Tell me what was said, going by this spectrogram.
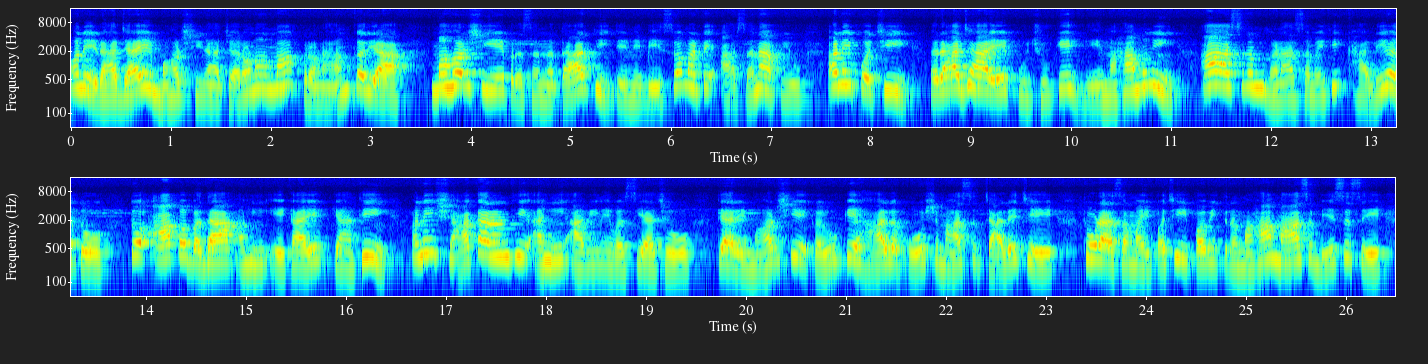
અને રાજાએ મહર્ષિના ચરણોમાં પ્રણામ કર્યા. મહર્ષિએ પ્રસન્નતાથી તેને બેસવા માટે આસન આપ્યું અને પછી રાજાએ પૂછ્યું કે, હે મહામુનિ, આ આશ્રમ ઘણા સમયથી ખાલી હતો, તો આપ બધા અહીં એકાએક ક્યાંથી અને શા કારણથી અહીં આવીને વસ્યા છો? ત્યારે મહર્ષિએ કહ્યું કે, હાલ પોષ માસ ચાલે છે. થોડા સમય પછી પવિત્ર મહામાસ બેસશે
